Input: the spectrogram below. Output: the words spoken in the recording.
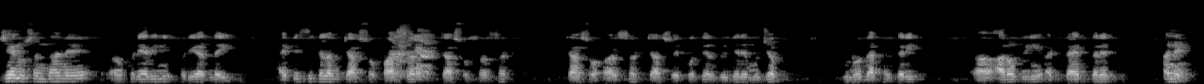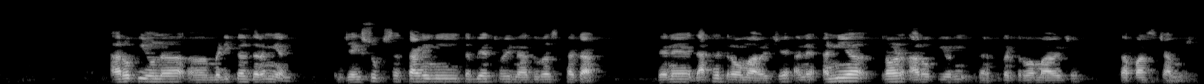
જે અનુસંધાને ફરિયાદીની ફરિયાદ લઈ આઈપીસી કલમ ચારસો પાસઠ, ચારસો સડસઠ, ચારસો અડસઠ, ચારસો એકોતેર વગેરે મુજબ ગુનો દાખલ કરી આરોપીની અટકાયત કરેલ અને આરોપીઓના મેડિકલ દરમિયાન જયસુખ સત્તાણીની તબિયત થોડી નાદુરસ્ત થતા તેને દાખલ કરવામાં આવે છે અને અન્ય ત્રણ આરોપીઓની ધરપકડ કરવામાં આવે છે. તપાસ ચાલુ છે.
